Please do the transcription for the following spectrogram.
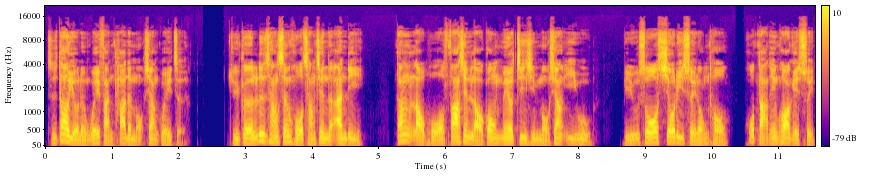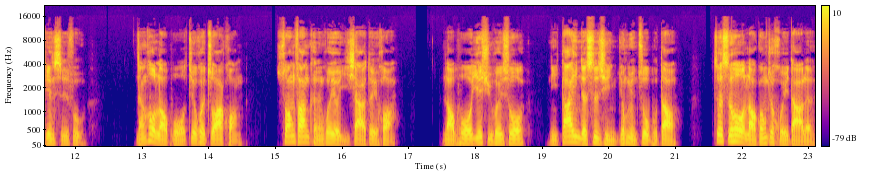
直到有人违反他的某项规则。举个日常生活常见的案例：当老婆发现老公没有进行某项义务，比如说修理水龙头或打电话给水电师傅，然后老婆就会抓狂。双方可能会有以下的对话：老婆也许会说：“你答应的事情永远做不到。”这时候，老公就回答了：“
